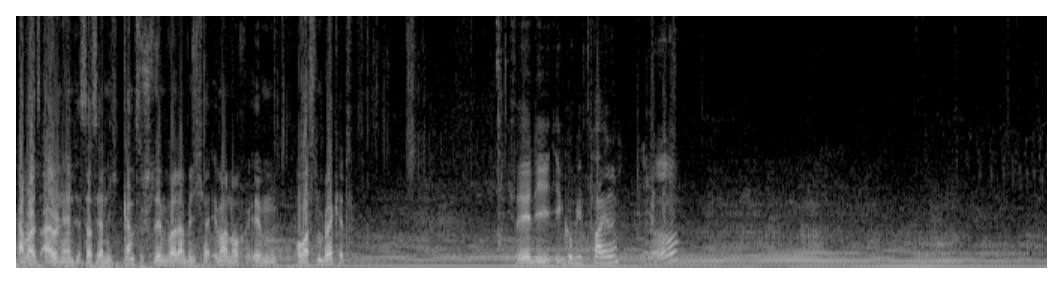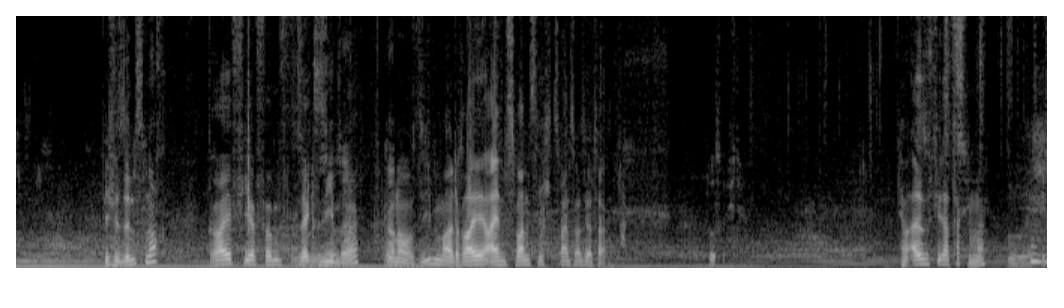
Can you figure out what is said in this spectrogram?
Aber als Iron Hand ist das ja nicht ganz so schlimm, weil dann bin ich ja immer noch im obersten Bracket. Sehe die Inkubi peilen. Genau. Wie viel sind es noch? 3, 4, 5, 6, müssen 7. es sein. Ne? Genau, 7 mal 3, 21, 22 Attacken. So ist richtig. Die haben alle so viele Attacken, ne? Hm, das ist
